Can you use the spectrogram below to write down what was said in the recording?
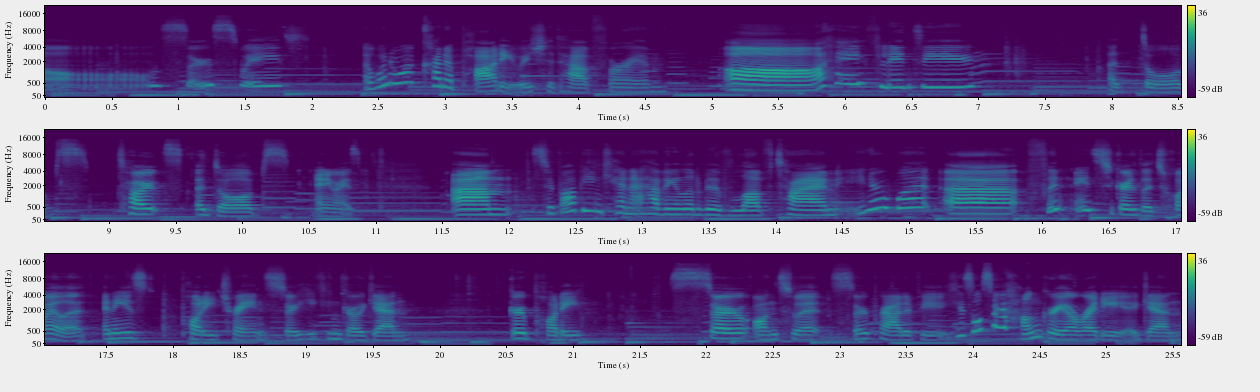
Oh, so sweet. I wonder what kind of party we should have for him. Aw, hey Flinty. Adorbs. Totes, adorbs. Anyways, um, so Barbie and Ken are having a little bit of love time. You know what? Uh, Flint needs to go to the toilet and he's potty trained so he can go again. Go potty. So onto it. So proud of you. He's also hungry already again.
